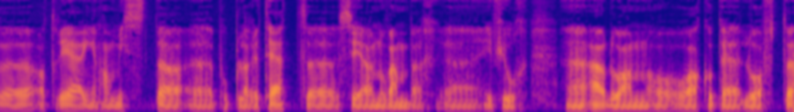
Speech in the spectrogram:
Eh, at regjeringen har mista eh, popularitet eh, siden november i fjor. Erdogan og AKP lovte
